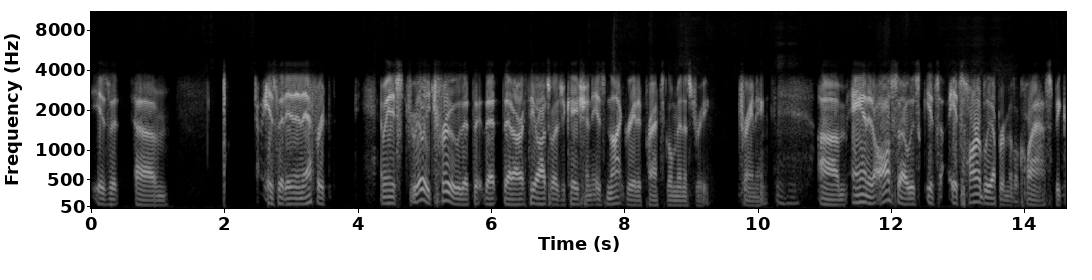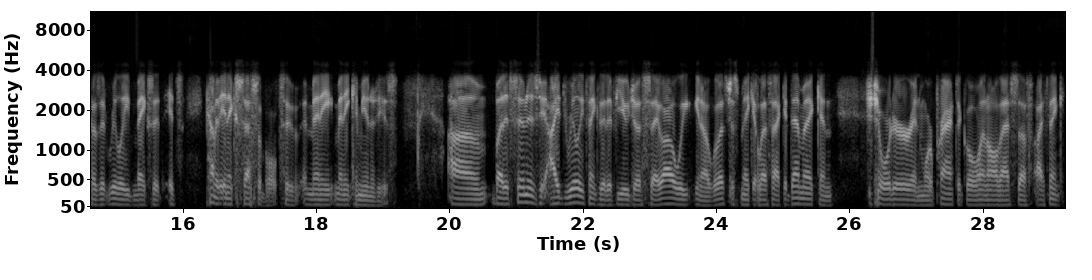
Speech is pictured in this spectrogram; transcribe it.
is that um, is that in an effort. I mean, it's really true that the, that that our theological education is not great at practical ministry training. Um, and it also is it's it's horribly upper middle class because it really makes it it's kind of inaccessible to many many communities. Um, but as soon as you, I really think that if you just say, oh, we, you know, well, let's just make it less academic and shorter and more practical and all that stuff, I think,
